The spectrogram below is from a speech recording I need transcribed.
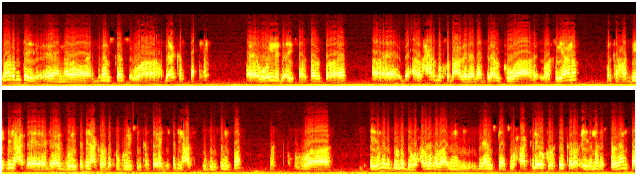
Waa runtay barnaamijkaas waa dhici kartaa wayna dhicaysaa sababtoo alxarbu khudca la yihahdaa dagaalku waa waa khiyaano. Marka haddii dhinac lagaga guuleysa dhinac kalood ku guuleysan karta ayaa jirta dhinacaas ku guuleysanaysaa waa ciidamada dawladda waxaa laga rabaa in barnaamijkaas waxaa kale oo ka hortegi karo ciidamada xooraanta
